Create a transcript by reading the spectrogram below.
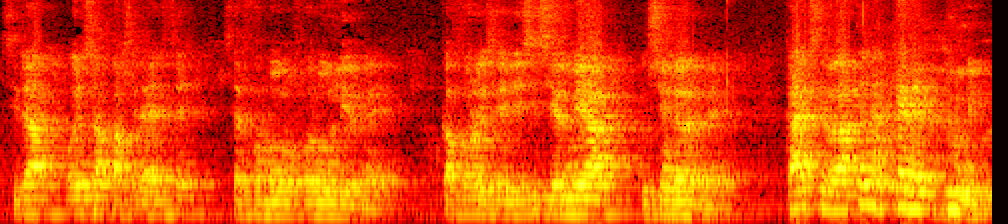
sida o isa pasira ese ser formulir ne kaforo se di sisirnia kusinerne kai sirate na kere duni?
